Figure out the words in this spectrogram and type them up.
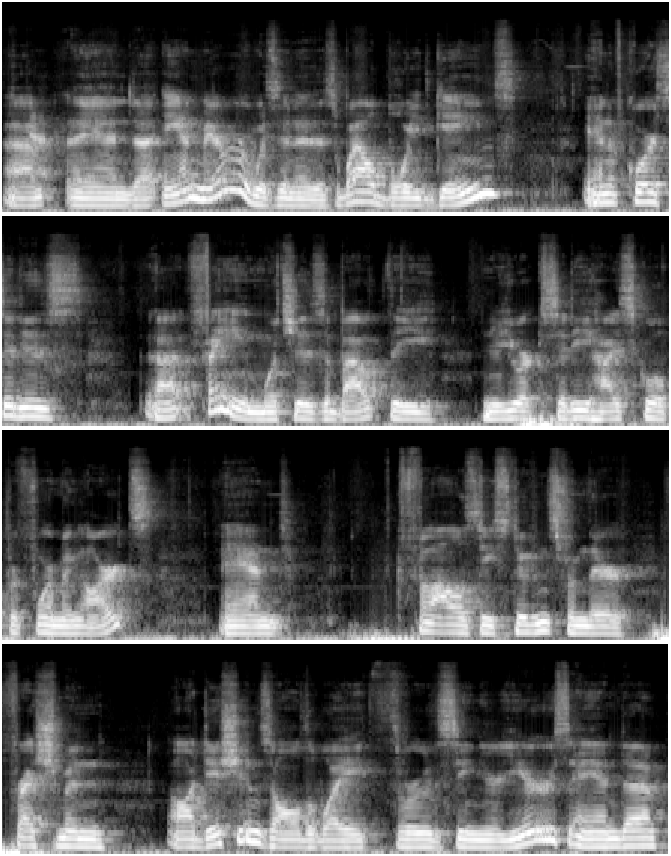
Um, yeah. And uh, Anne Meara was in it as well, Boyd Gaines. And of course, it is uh, Fame, which is about the New York City High School Performing Arts and follows these students from their freshman auditions all the way through the senior years. And uh,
